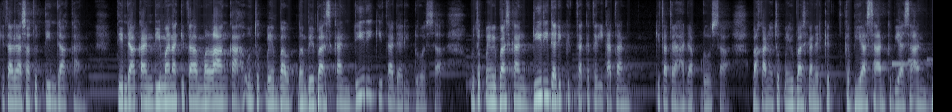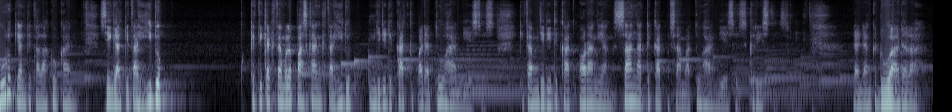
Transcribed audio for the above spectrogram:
Kita adalah satu tindakan. Tindakan di mana kita melangkah untuk membebaskan diri kita dari dosa. Untuk membebaskan diri dari kita keterikatan kita terhadap dosa. Bahkan untuk membebaskan dari kebiasaan-kebiasaan buruk yang kita lakukan. Sehingga kita hidup Ketika kita melepaskan, kita hidup menjadi dekat kepada Tuhan Yesus. Kita menjadi dekat orang yang sangat dekat bersama Tuhan Yesus Kristus. Dan yang kedua adalah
